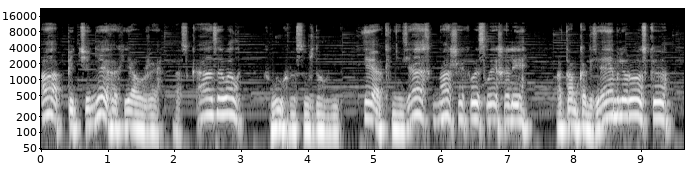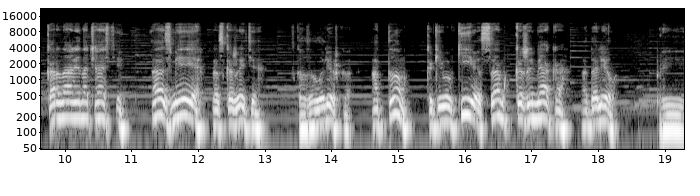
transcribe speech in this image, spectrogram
«О печенегах я уже рассказывал», — слух рассуждал дед. «И о князях наших вы слышали, о том, как землю русскую карнали на части. А змея расскажите, сказал Олежка. О том, как его в Киеве сам Кожемяка одолел. При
